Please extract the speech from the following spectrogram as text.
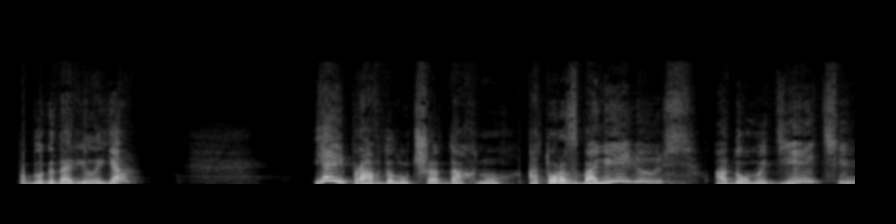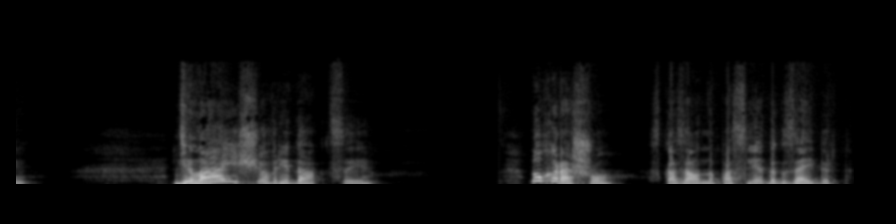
поблагодарила я. Я и правда лучше отдохну, а то разболеюсь, а дома дети. Дела еще в редакции. «Ну, хорошо», – сказал напоследок Зайберт.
